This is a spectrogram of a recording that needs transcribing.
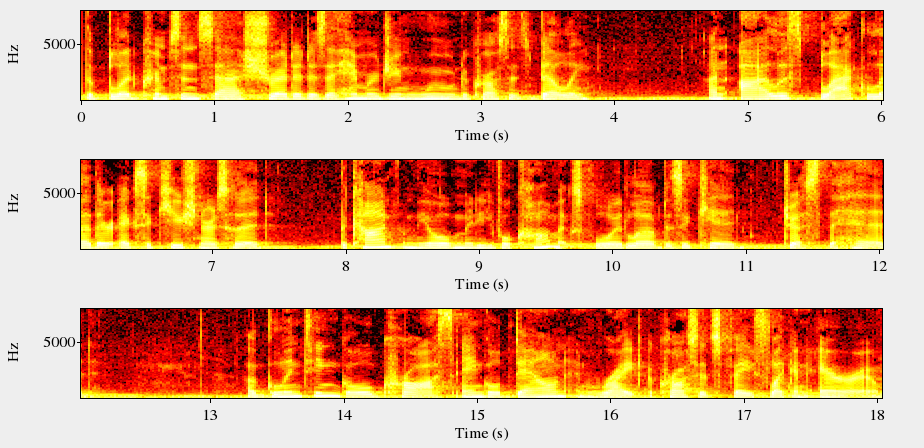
the blood crimson sash shredded as a hemorrhaging wound across its belly, an eyeless black leather executioner's hood, the kind from the old medieval comics Floyd loved as a kid just the head. A glinting gold cross angled down and right across its face like an arrow.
